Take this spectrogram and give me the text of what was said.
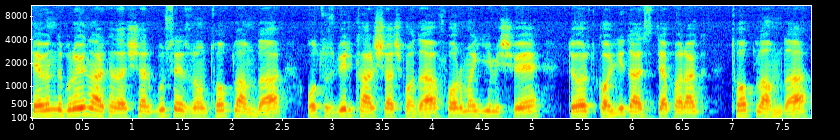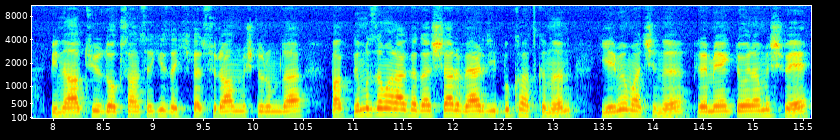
Kevin De Bruyne arkadaşlar bu sezon toplamda 31 karşılaşmada forma giymiş ve 4 gol 7 asist yaparak toplamda 1698 dakika süre almış durumda. Baktığımız zaman arkadaşlar verdiği bu katkının 20 maçını Premier Lig'de oynamış ve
